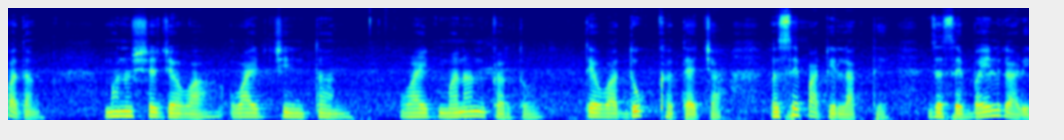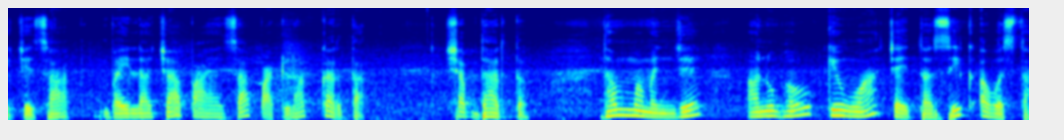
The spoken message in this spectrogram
पदं। मनुष्य जेव्हा वाईट चिंतन वाईट मनन करतो तेव्हा दुःख त्याच्या असे पाठी लागते जसे बैलगाडीचे चाक बैलाच्या पायाचा पाठलाग करतात. शब्दार्थ धम्म म्हणजे अनुभव किंवा चैतसिक अवस्था.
